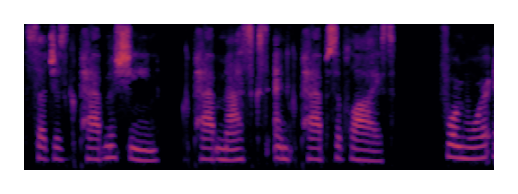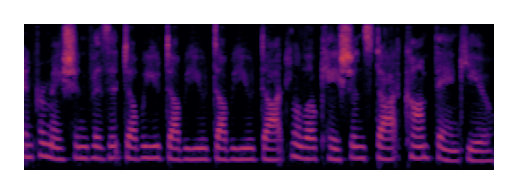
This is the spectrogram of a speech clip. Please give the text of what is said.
such as CPAP machine, CPAP masks and CPAP supplies. For more information visit www.hmelocations.com. Thank you.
